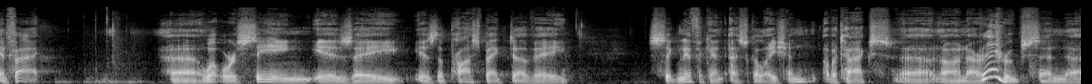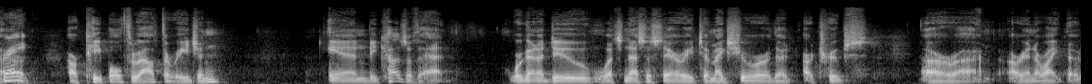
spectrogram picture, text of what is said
in fact, uh, what we're seeing is a is the prospect of a significant escalation of attacks uh, on our Good. troops and uh, our, our people throughout the region. And because of that, we're going to do what's necessary to make sure that our troops are uh, are in the right uh,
